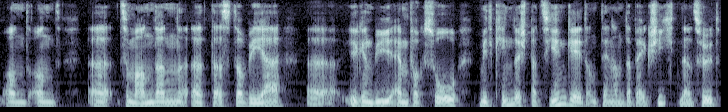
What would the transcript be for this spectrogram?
und, und äh, zum anderen, äh, dass da wer äh, irgendwie einfach so mit Kindern spazieren geht und denen dabei Geschichten erzählt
